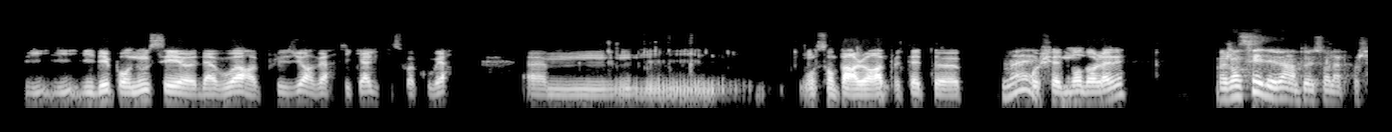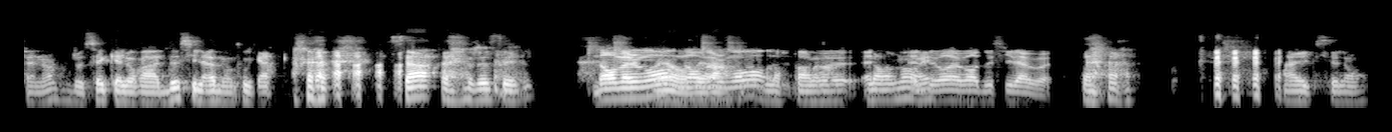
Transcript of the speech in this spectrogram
l'idée pour nous, c'est d'avoir plusieurs verticales qui soient couvertes. on s'en parlera peut-être prochainement dans l'année. Moi, j'en sais déjà un peu sur la prochaine. Hein. Je sais qu'elle aura deux syllabes en tout cas. Ça, je sais. Normalement, normalement, on en reparlera. Euh, elle, devrait avoir deux syllabes. ah, excellent,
